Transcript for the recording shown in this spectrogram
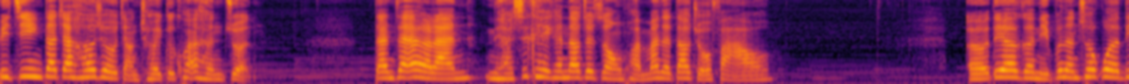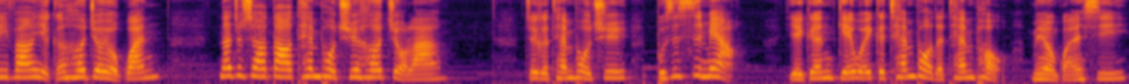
毕竟大家喝酒讲求一个快很准。但在爱尔兰，你还是可以看到这种缓慢的倒酒法哦。而第二个你不能错过的地方，也跟喝酒有关。那就是要到 Temple 区喝酒啦。这个 Temple 区不是寺庙，也跟给我一个 Temple 的 Temple 没有关系。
